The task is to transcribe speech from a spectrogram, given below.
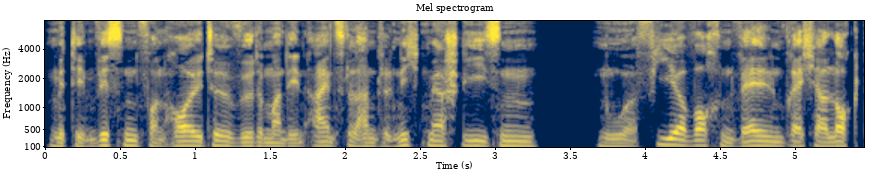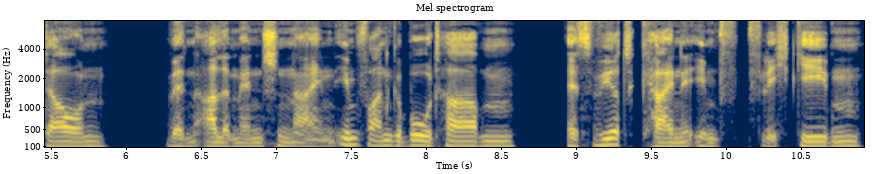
Mit dem Wissen von heute würde man den Einzelhandel nicht mehr schließen, nur vier Wochen Wellenbrecher-Lockdown, wenn alle Menschen ein Impfangebot haben, es wird keine Impfpflicht geben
